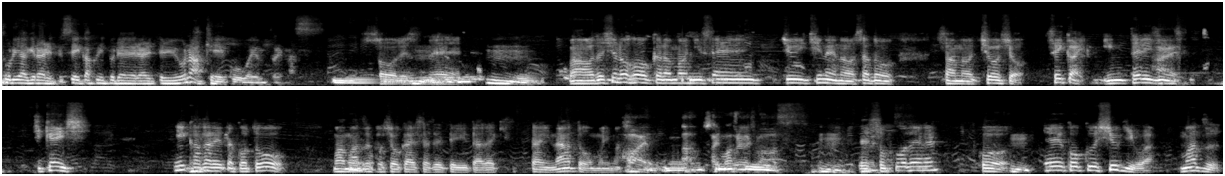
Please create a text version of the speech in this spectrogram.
取り上げられて正確に取り上げられているような傾向が読み取れます。そうですね、うん、まあ、私の方からも2011年の佐藤さんの著書「世界インテリジェンス知見史」に書かれたことを、まあ、まずご紹介させていただきたいなと思います。はい、あお願いします。でそこでねこう、英国主義はまず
